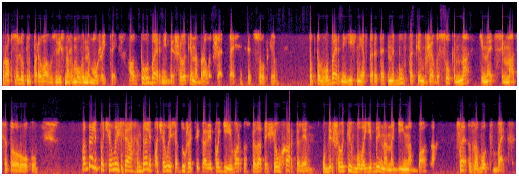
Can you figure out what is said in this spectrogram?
про абсолютну перевагу, звісно ж, мови не може йти. А от по губернії більшовики набрали вже 10%. Тобто в губернії їхній авторитет не був таким вже високим на кінець 17-го року. А далі почалися далі почалися дуже цікаві події. Варто сказати, що у Харкові у більшовиків була єдина надійна база це завод ВЕК,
